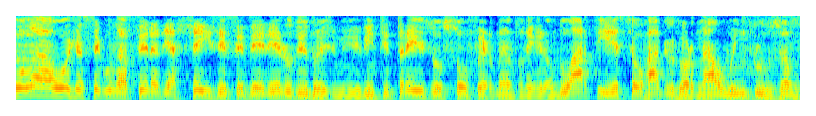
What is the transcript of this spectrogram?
Olá, hoje é segunda-feira, dia 6 de fevereiro de 2023. Eu sou Fernando Negrão Duarte e este é o Rádio Jornal Inclusão.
